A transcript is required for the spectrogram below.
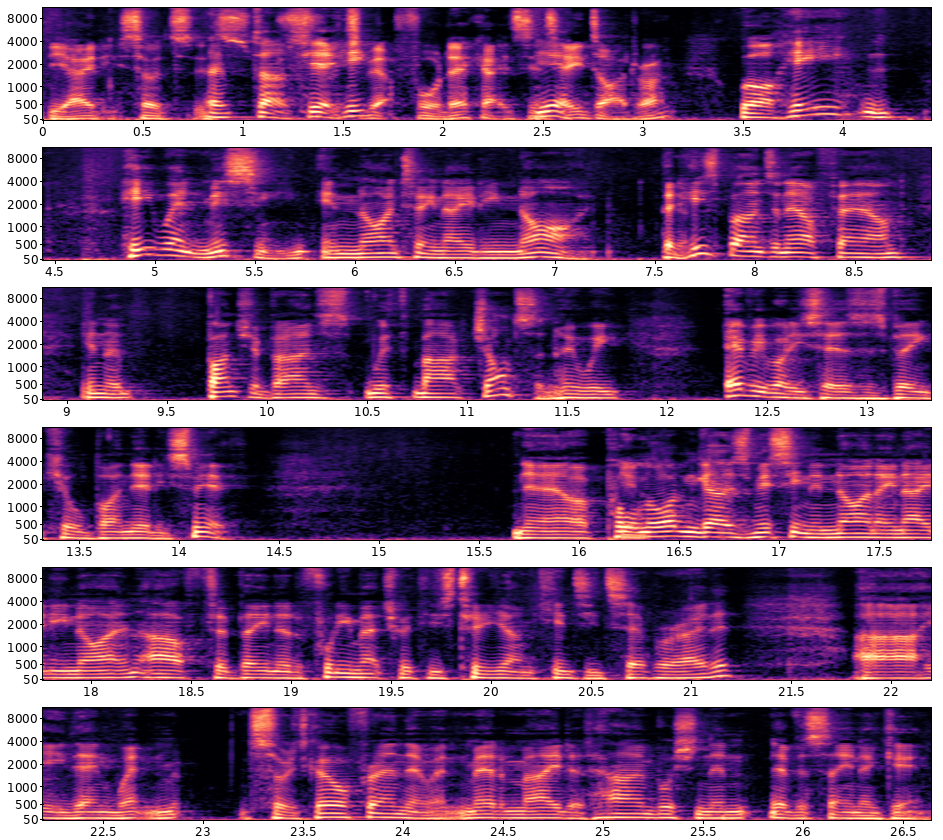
the 80s, so it's, it's, It does, yeah, it's he- about four decades since Yeah. he died, right? Well, he he went missing in 1989, but his bones are now found in a bunch of bones with Mark Johnston, who we everybody says has been killed by Neddy Smith. Now, Paul Norton goes missing in 1989 after being at a footy match with his two young kids he'd separated. Uh, he then went and saw his girlfriend, then went and met a mate at Homebush, and then never seen again.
